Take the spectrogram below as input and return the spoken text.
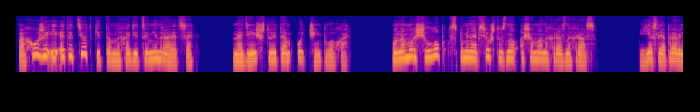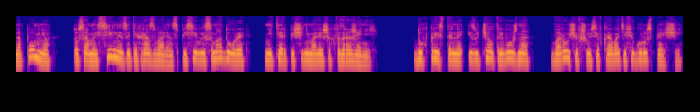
Похоже, и этой тетке там находиться не нравится. Надеюсь, что и там очень плохо. Он наморщил лоб, вспоминая все, что знал о шаманах разных рас. Если я правильно помню, то самый сильный из этих развалин — спесивые самодуры, не терпящие ни малейших возражений. Дух пристально изучал тревожно ворочавшуюся в кровати фигуру спящей.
